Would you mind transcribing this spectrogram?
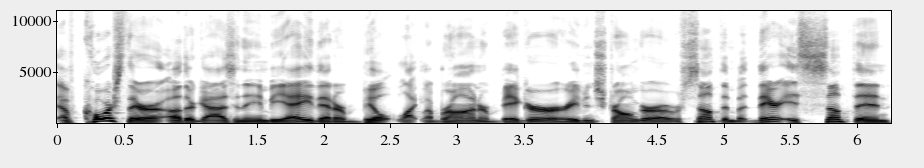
of course, there are other guys in the NBA that are built like LeBron or bigger or even stronger or something. But there is something,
